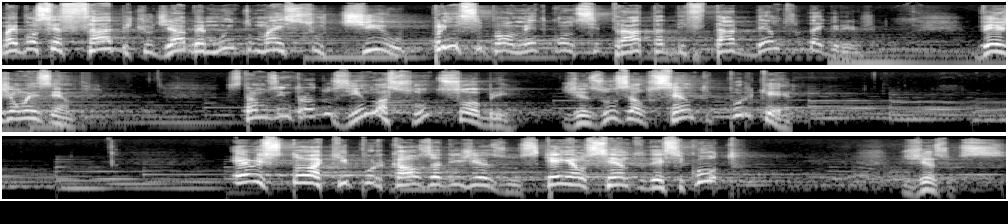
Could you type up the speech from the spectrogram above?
Mas você sabe que o diabo é muito mais sutil, principalmente quando se trata de estar dentro da igreja. Veja um exemplo. Estamos introduzindo o assunto sobre Jesus é o centro, por quê? Eu estou aqui por causa de Jesus. Quem é o centro desse culto? Jesus.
